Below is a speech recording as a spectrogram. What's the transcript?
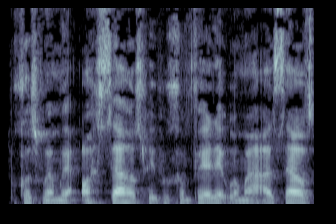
because when we're ourselves, people can feel it. When we're ourselves,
